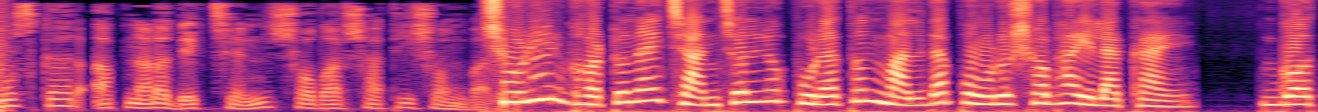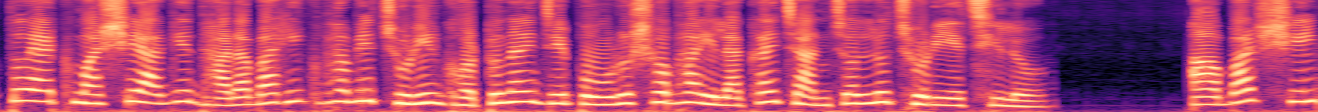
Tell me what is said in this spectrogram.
নমস্কার, আপনারা দেখছেন সবার সাথী সংবাদ। চুরির ঘটনায় চাঞ্চল্য পুরাতন মালদা পৌরসভা এলাকায়। গত এক মাসে আগে ধারাবাহিকভাবে চুরির ঘটনায় যে পৌরসভা এলাকায় চাঞ্চল্য ছড়িয়েছিল, আবার সেই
